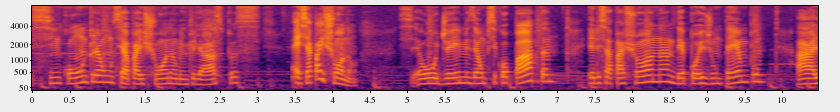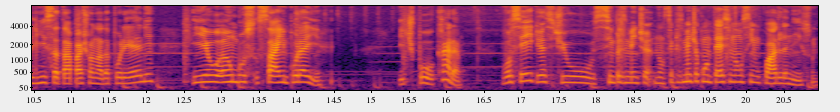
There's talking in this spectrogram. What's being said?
se encontram, se apaixonam, entre aspas. É, se apaixonam. O James é um psicopata, ele se apaixona depois de um tempo. A Alissa tá apaixonada por ele e ambos saem por aí. E tipo, cara, você aí que já assistiu simplesmente. Não, simplesmente acontece e não se enquadra nisso.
